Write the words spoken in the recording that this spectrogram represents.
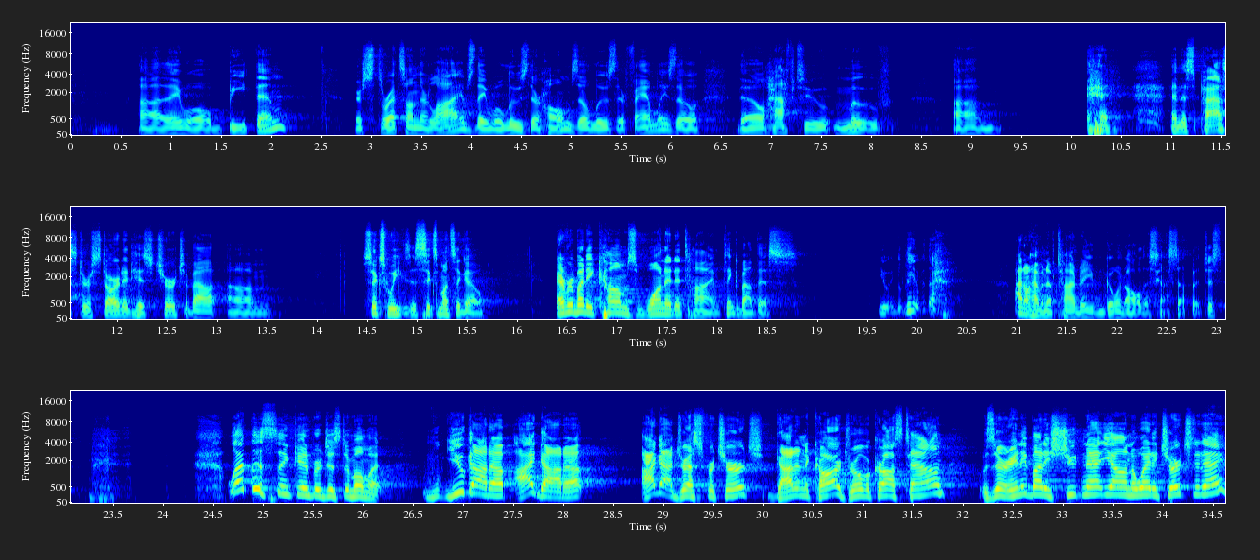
uh, they will beat them. There's threats on their lives. They will lose their homes. They'll lose their families. They'll, they'll have to move. Um, and, and this pastor started his church about um, six weeks, six months ago. Everybody comes one at a time. Think about this. You, I don't have enough time to even go into all this kind of stuff, but just let this sink in for just a moment you got up, I got up, I got dressed for church, got in the car, drove across town. Was there anybody shooting at you on the way to church today?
